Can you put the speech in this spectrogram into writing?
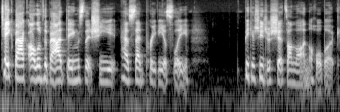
take back all of the bad things that she has said previously because she just shits on Lon the whole book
